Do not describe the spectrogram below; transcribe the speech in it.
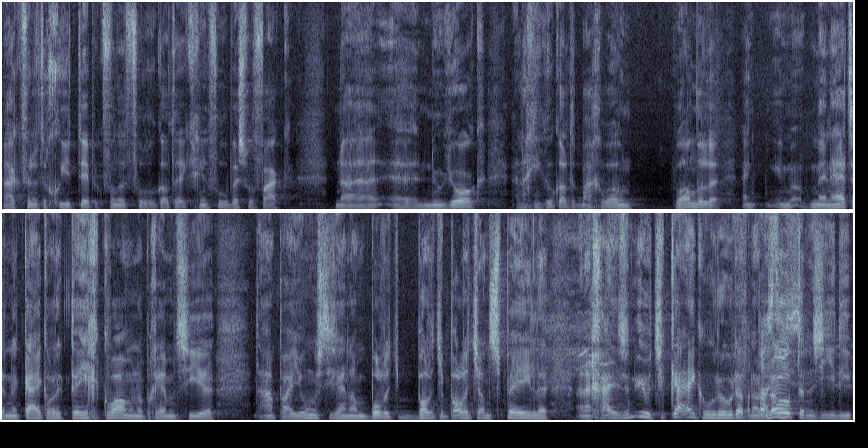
Maar ik vind het een goede tip. Ik vond het vroeger ook altijd. Ik ging vroeger best wel vaak naar eh, New York. En dan ging ik ook altijd maar gewoon wandelen. En in Manhattan en kijken wat ik tegenkwam. En op een gegeven moment zie je daar een paar jongens die zijn dan bolletje, balletje, balletje aan het spelen. En dan ga je eens een uurtje kijken hoe, hoe dat nou loopt. En dan zie je die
